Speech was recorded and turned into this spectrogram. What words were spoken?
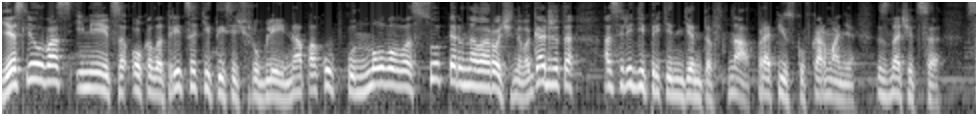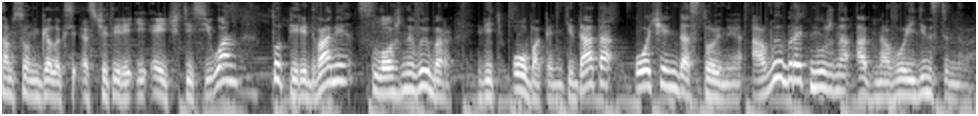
Если у вас имеется около 30 тысяч рублей на покупку нового супер навороченного гаджета, а среди претендентов на прописку в кармане значится Samsung Galaxy S4 и HTC One, то перед вами сложный выбор, ведь оба кандидата очень достойные, а выбрать нужно одного единственного.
